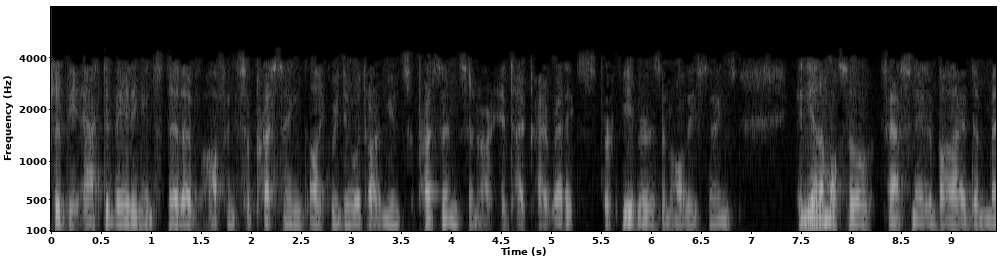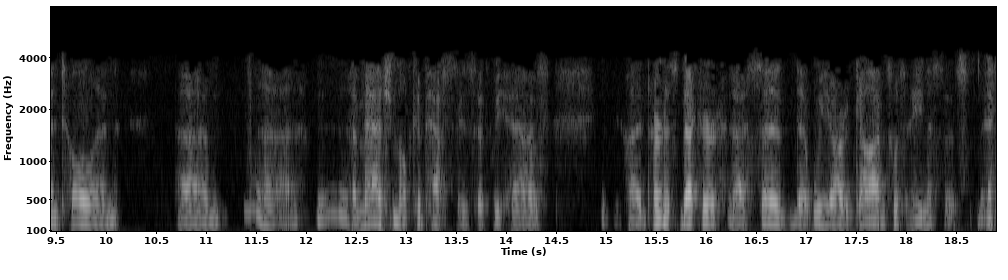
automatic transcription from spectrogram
should be activating instead of often suppressing like we do with our immune suppressants and our antipyretics for fevers and all these things. And yet I'm also fascinated by the mental and um, uh, imaginal capacities that we have. Uh, Ernest Becker uh, said that we are gods with anuses, and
